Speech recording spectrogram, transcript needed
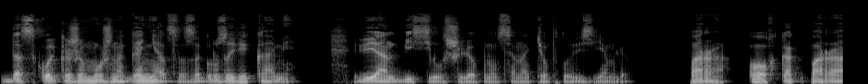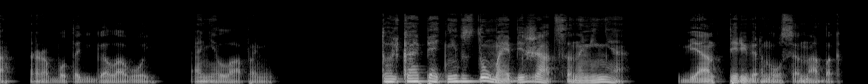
Да сколько же можно гоняться за грузовиками? Виант бесил шлепнулся на теплую землю. Пора, ох, как пора работать головой, а не лапами. «Только опять не вздумай обижаться на меня!» Виант перевернулся на бок.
